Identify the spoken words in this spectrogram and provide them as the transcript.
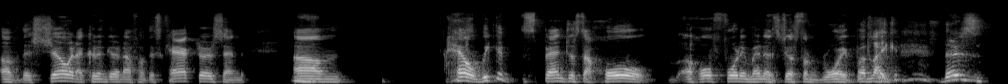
of this show and I couldn't get enough of these characters. And mm-hmm. um hell, we could spend just a whole a whole 40 minutes just on Roy, but like there's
